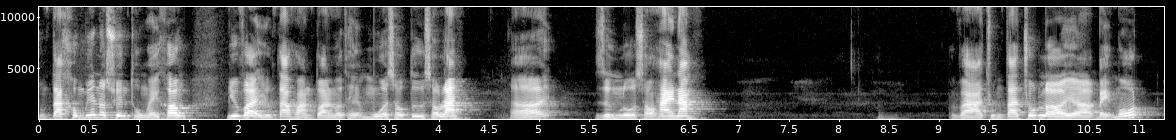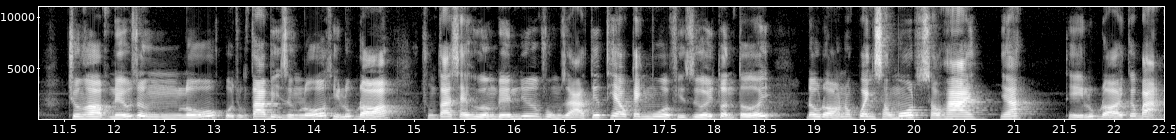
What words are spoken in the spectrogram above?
chúng ta không biết nó xuyên thủng hay không. Như vậy chúng ta hoàn toàn có thể mua 64 65 đấy dừng lỗ 62 năm. Và chúng ta chốt lời à, 71 trường hợp nếu dừng lỗ của chúng ta bị dừng lỗ thì lúc đó chúng ta sẽ hướng đến như vùng giá tiếp theo canh mua ở phía dưới tuần tới. Đâu đó nó quanh 61 62 nhé thì lúc đó các bạn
